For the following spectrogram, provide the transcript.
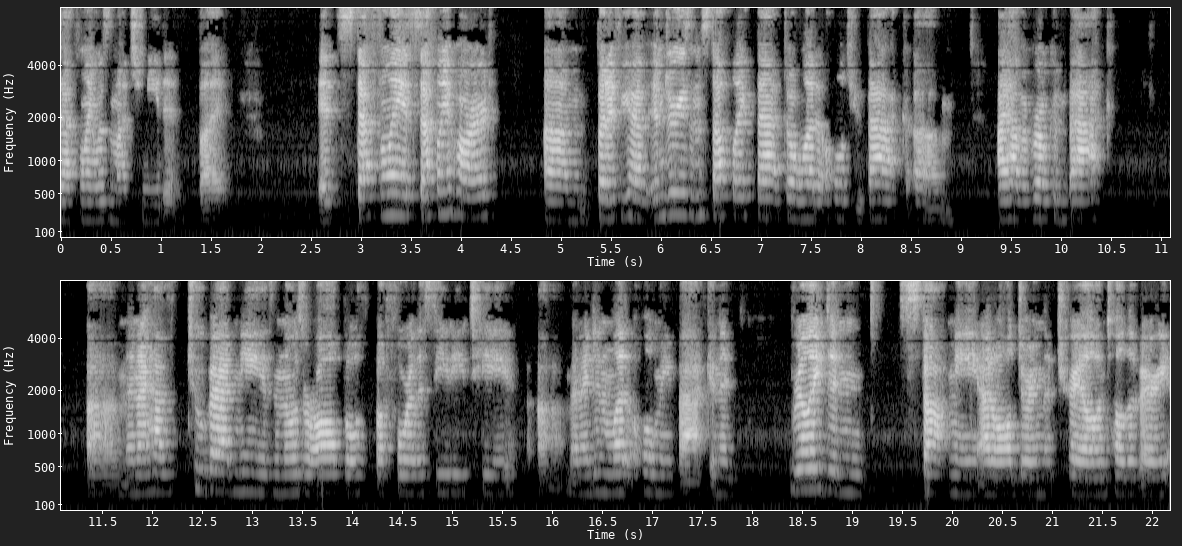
definitely was much needed. But it's definitely it's definitely hard. Um, but if you have injuries and stuff like that, don't let it hold you back. Um, I have a broken back, um, and I have two bad knees, and those are all both before the CDT. Um, and I didn't let it hold me back, and it really didn't stop me at all during the trail until the very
